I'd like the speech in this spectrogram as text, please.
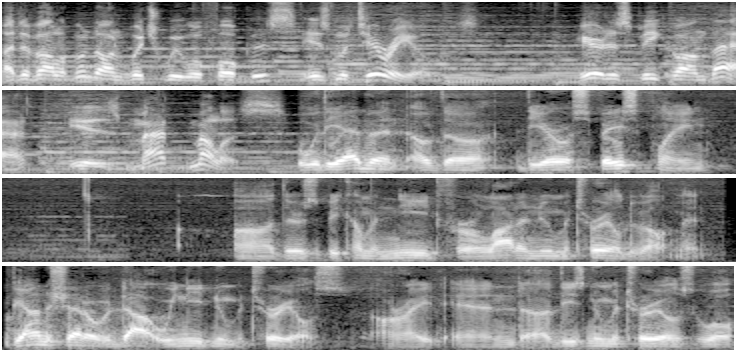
A development on which we will focus is materials. Here to speak on that is Matt Melis. With the advent of the, the aerospace plane, uh, there's become a need for a lot of new material development. Beyond a shadow of a doubt, we need new materials, all right? And uh, these new materials will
